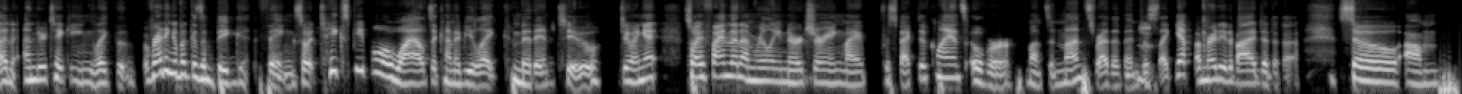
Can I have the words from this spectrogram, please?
an undertaking like the, writing a book is a big thing. So it takes people a while to kind of be like committed to doing it. So I find that I'm really nurturing my prospective clients over months and months rather than Mhm. just like, yep, I'm ready to buy. Da, da, da. So um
